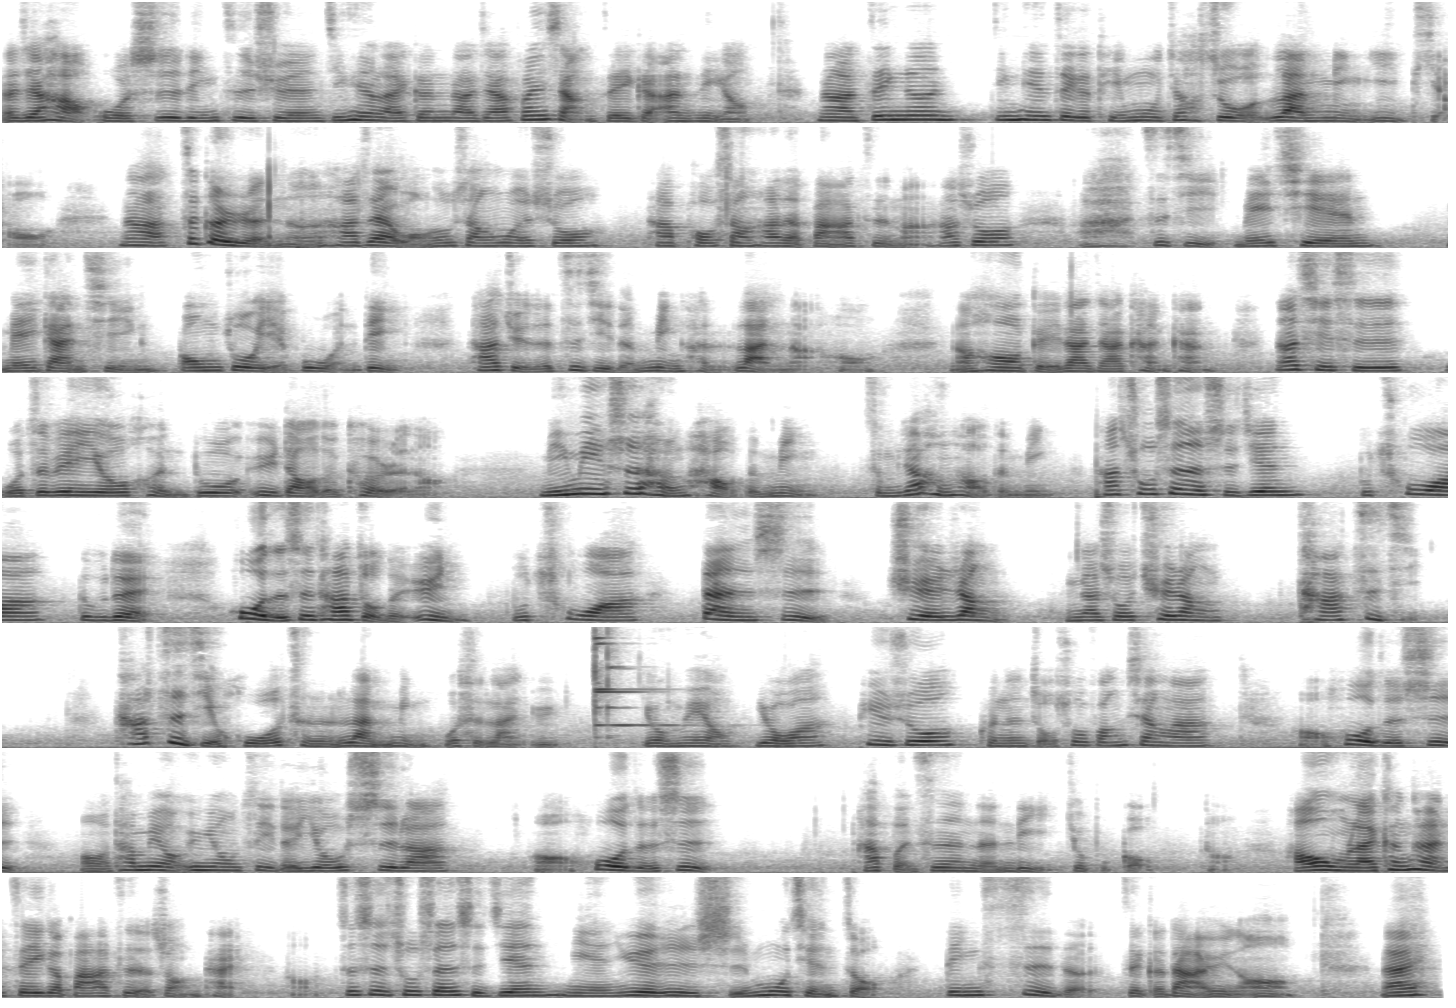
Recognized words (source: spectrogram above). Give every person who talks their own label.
Speaker 1: 大家好，我是林子轩，今天来跟大家分享这个案例哦。那这个今天这个题目叫做烂命一条。那这个人呢，他在网络上问说，他 po 上他的八字嘛，他说啊自己没钱、没感情，工作也不稳定，他觉得自己的命很烂呐，哈。然后给大家看看。那其实我这边也有很多遇到的客人哦，明明是很好的命，什么叫很好的命？他出生的时间。不错啊，对不对？或者是他走的运不错啊，但是却让应该说却让他自己他自己活成了烂命或是烂运，有没有？有啊。譬如说可能走错方向啦，好，或者是哦他没有运用自己的优势啦，好，或者是他本身的能力就不够。好，好，我们来看看这一个八字的状态。好，这是出生时间年月日时，目前走丁巳的这个大运哦，来。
